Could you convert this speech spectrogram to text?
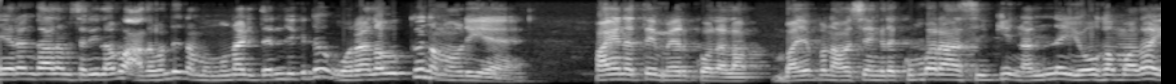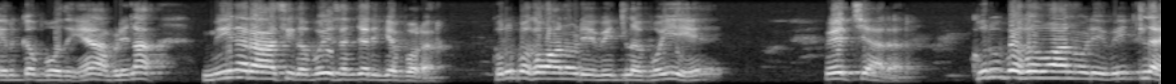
நேரங்காலம் சரியில்லாம அதை வந்து நம்ம முன்னாடி தெரிஞ்சுக்கிட்டு ஓரளவுக்கு நம்மளுடைய பயணத்தை மேற்கொள்ளலாம். பயப்படும் அவசியம் கிடையாது. கும்பராசிக்கு நல்ல யோகமாக தான் இருக்க போகுது. ஏன் அப்படின்னா மீனராசியில் போய் சஞ்சரிக்க போகிறார் குரு பகவானுடைய வீட்டில் போய் பேச்சியாரர் குரு பகவானுடைய வீட்டில்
